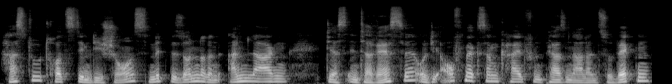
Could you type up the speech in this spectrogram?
hast du trotzdem die Chance, mit besonderen Anlagen das Interesse und die Aufmerksamkeit von Personalern zu wecken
